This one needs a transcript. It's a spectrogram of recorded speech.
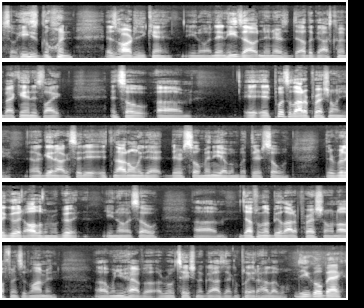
so he's going as hard as he can, you know. And then he's out, and then there's the other guys coming back in. It's like, and so um, it, it puts a lot of pressure on you. And again, like I said, it, it's not only that there's so many of them, but they're so they're really good. All of them are good, you know. And so um, definitely going to be a lot of pressure on offensive linemen uh, when you have a, a rotation of guys that can play at a high level. Do you go back?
